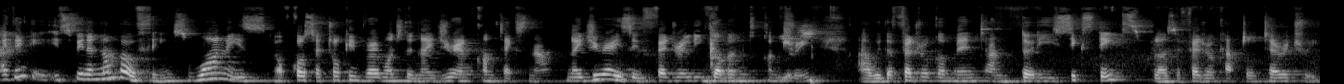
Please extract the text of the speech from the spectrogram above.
I think it's been a number of things. One is, of course, we're talking very much the Nigerian context now. Nigeria is a federally governed country. Yes uh, with the federal government and 36 states plus a federal capital territory.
